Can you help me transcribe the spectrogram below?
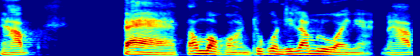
นะครับ แต่ต้องบอกก่อนทุกคนที่ร่ำรวยเนี่ยนะครับ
